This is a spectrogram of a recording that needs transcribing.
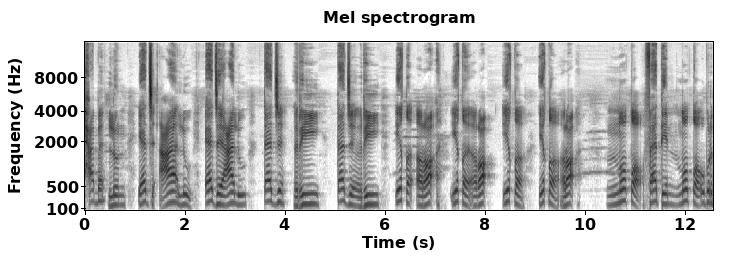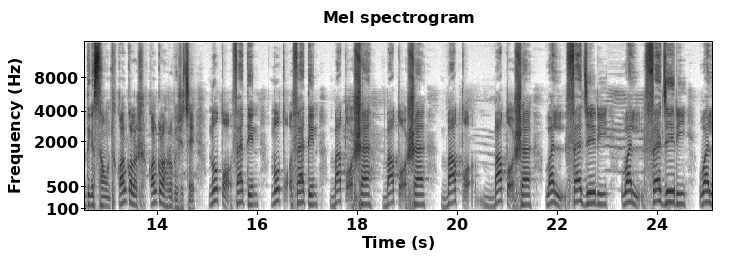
হ্যাবেলুন এজ আলু এজ আলু তেজ রি তেজ রি র ইক ইক র নত ফ্যাতিন নত উপরের দিকে সাউন্ড কলকল কলকল হরফ এসেছে নত ফ্যাতিন নত ফ্যাতিন বাত শা বাত শা বাত বাত শা ওয়াল ফাজরি ওয়াল ফাজরি ওয়াল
